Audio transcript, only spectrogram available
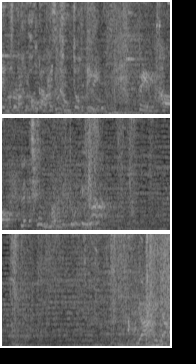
เลนมังกรของเราให้ถูกโจมตี เตรียมพร้อมและเชื่อมั่นในตัวเอง อย่าขยับ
